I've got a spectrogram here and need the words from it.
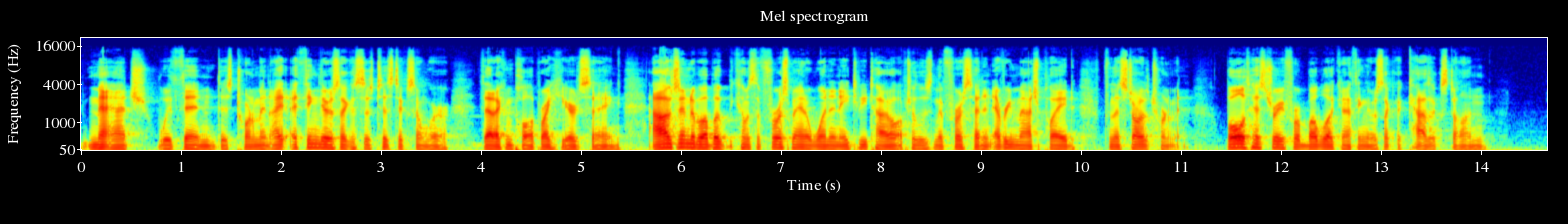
match within this tournament. I, I, think there's like a statistic somewhere that I can pull up right here saying Alexander Bublik becomes the first man to win an ATP title after losing the first set in every match played from the start of the tournament. Bold history for Bublik, and I think there was like a Kazakhstan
